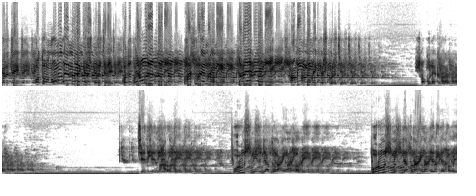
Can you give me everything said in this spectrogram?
করেছে কত ননদের নামে কেস করেছে কত দেওরের নামে ভাসুরের নামে জায়ের নামে স্বামীর নামে কেস করেছে সকলে খারাপ যেদিন ভারতে পুরুষ নির্যাতন আইন হবে, পুরুষ নির্যাতন আইন যেদিন হবে,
